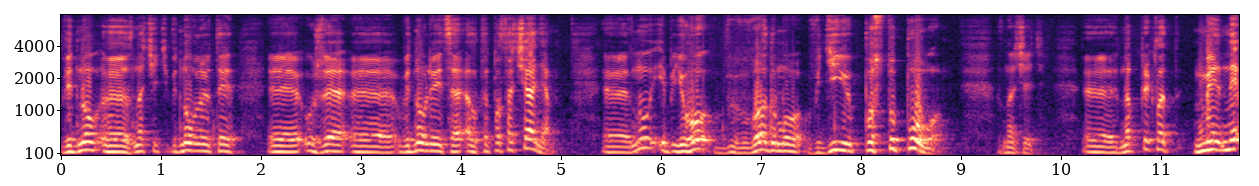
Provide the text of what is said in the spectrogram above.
віднов, е, значить, відновлювати, е, уже, е, відновлюється електропостачання, е, ну, і його вводимо в дію поступово. Значить, е, наприклад, ми не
